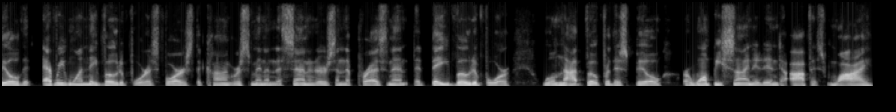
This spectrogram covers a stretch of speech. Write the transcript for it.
bill that everyone they voted for, as far as the congressmen and the senators and the president that they voted for, will not vote for this bill or won't be signed it into office. Why?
